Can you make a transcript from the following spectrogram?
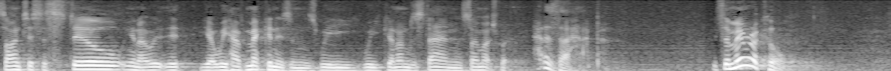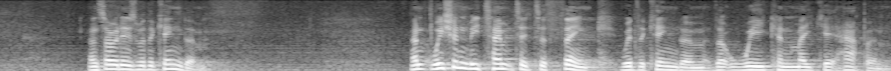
Scientists are still, you know, it, you know, we have mechanisms we, we can understand so much, but how does that happen? It's a miracle. And so it is with the kingdom. And we shouldn't be tempted to think with the kingdom that we can make it happen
